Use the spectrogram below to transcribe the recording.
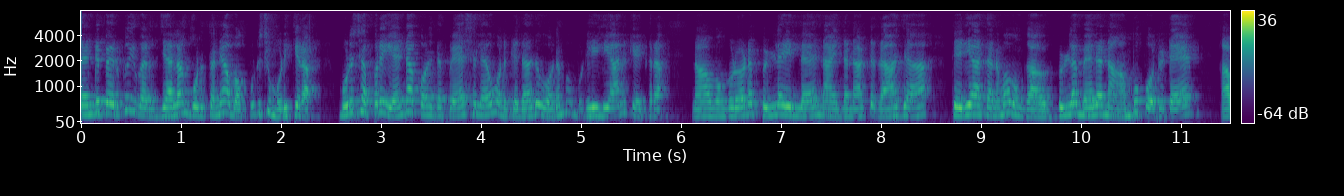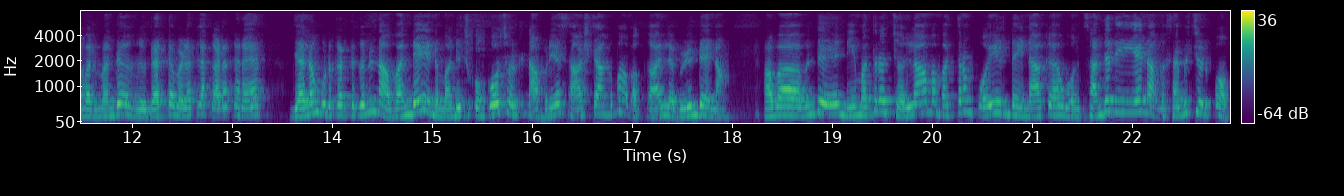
ரெண்டு பேருக்கும் இவர் ஜலம் கொடுத்தோன்னே அவ குடிச்சு முடிக்கிறா. முடிச்ச அப்புறம் ஏண்டா குழந்தை பேசல? உனக்கு ஏதாவது உடம்பு முடியலையான்னு கேட்கிறா நான் உங்களோட பிள்ளை இல்லை. நான் இந்த நாட்டு ராஜா. தெரியாதனமா உங்க பிள்ளை மேல நான் அம்பு போட்டுட்டேன். அவர் வந்து ரத்த வெள்ளத்துல கடக்கிற ஜலம் கொடுக்கறதுக்குன்னு நான் வந்தேன் என்னை மன்னிச்சுக்கோங்கோ சொல்லிட்டு நான் அப்படியே சாஷ்டாங்கமா அவ காலில் விழுந்தேன். நான் அவ வந்து நீ மாத்திரம் சொல்லாம மாத்திரம் போயிருந்தேனாக்க உன் சந்ததியே நாங்க சபிச்சிருப்போம்.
